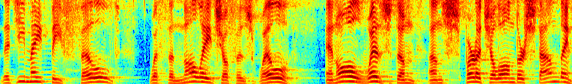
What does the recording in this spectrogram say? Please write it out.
that ye might be filled with the knowledge of his will in all wisdom and spiritual understanding,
